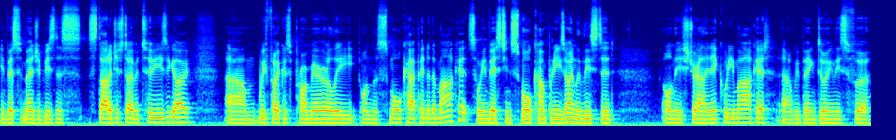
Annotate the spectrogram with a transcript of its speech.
investment management business started just over two years ago. Um, we focus primarily on the small cap end of the market, so we invest in small companies only listed on the Australian equity market. Uh, we've been doing this for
